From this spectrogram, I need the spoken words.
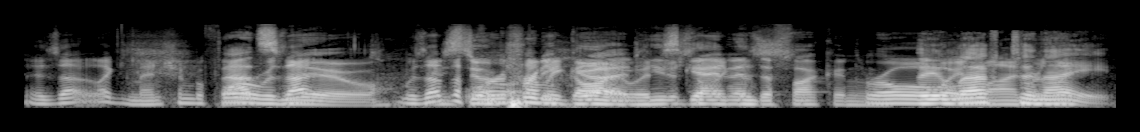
Is that like mentioned before? or That's was that new. was that He's the doing first time pretty we got it? good. with He's getting into fucking- They left where like- tonight.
